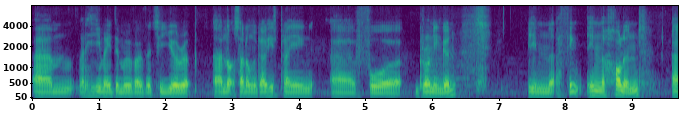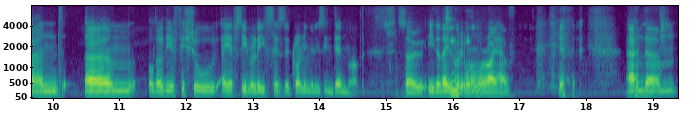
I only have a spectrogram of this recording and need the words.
Um, and he made the move over to Europe uh, not so long ago. He's playing uh, for Groningen in, I think, in the Holland. And um, although the official AFC release says that Groningen is in Denmark, so either they've got it wrong or I have. and um,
